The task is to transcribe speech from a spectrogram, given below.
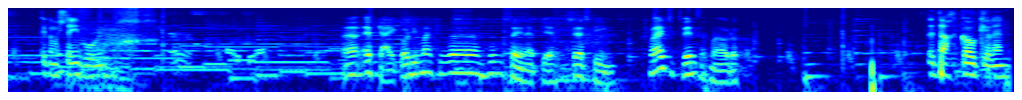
Ik heb nog een steen voor je. Eh, even kijken hoor, die maak je... hoeveel steen heb je? 16. Volgens mij heb je 20 nodig. Dat dacht ik ook, Jelen.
